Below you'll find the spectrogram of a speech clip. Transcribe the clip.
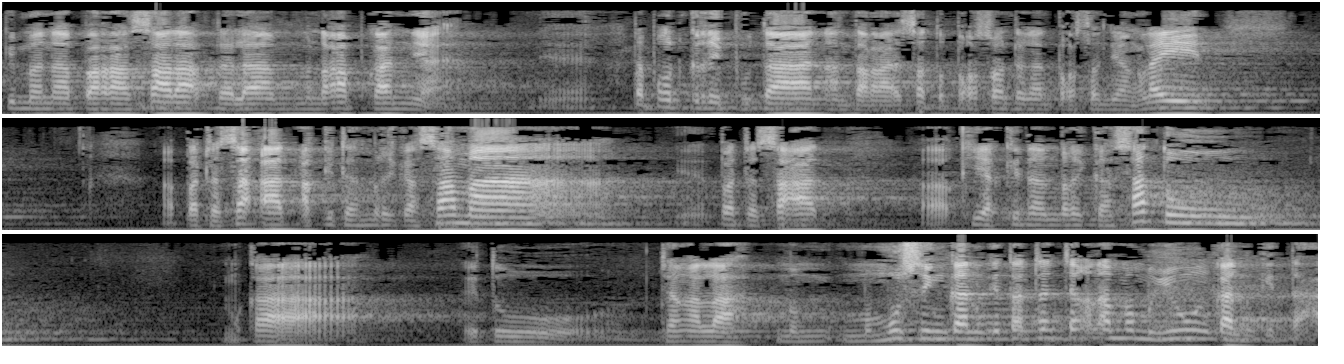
gimana para salaf dalam menerapkannya. Ya. Adapun keributan antara satu person dengan person yang lain pada saat akidah mereka sama, ya, pada saat keyakinan mereka satu, maka itu janganlah mem memusingkan kita dan janganlah membingungkan kita.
